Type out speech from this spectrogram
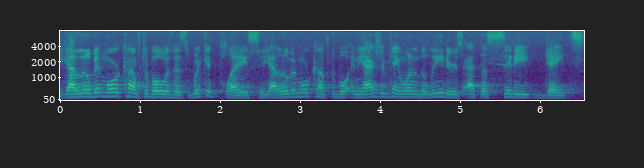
he got a little bit more comfortable with this wicked place. He got a little bit more comfortable, and he actually became one of the leaders at the city gates.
